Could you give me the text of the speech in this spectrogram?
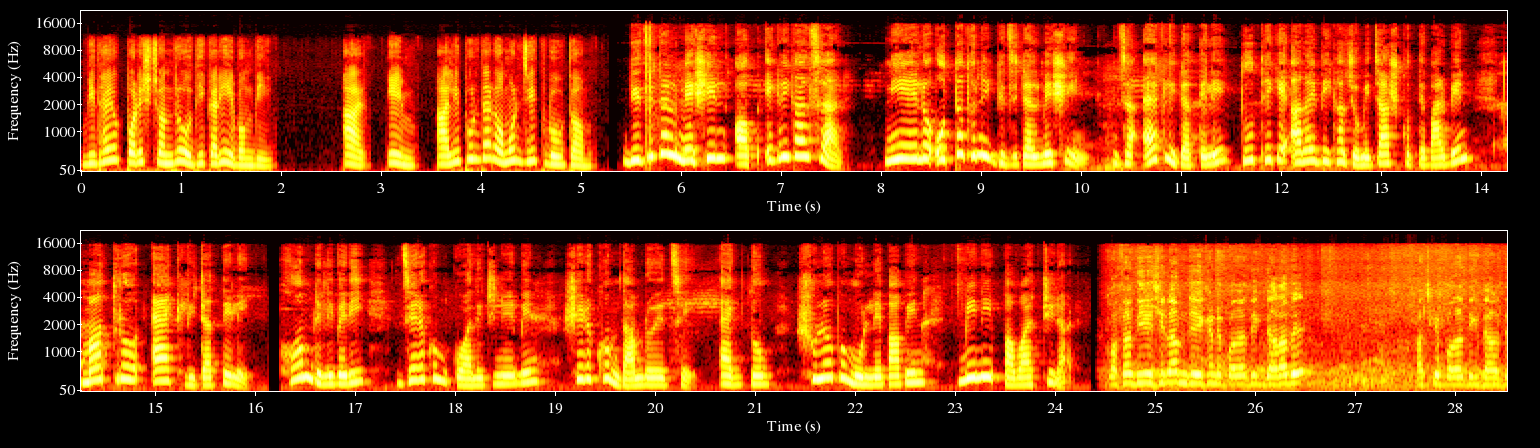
বিধায়ক পরেশচন্দ্র অধিকারী এবং D R. M. Alipurduar Amarjit Gautam. Digital machine of agriculture নিয়ে এলো অত্যাধুনিক ডিজিটাল মেশিন, যা এক লিটার তেলে দু থেকে আড়াই বিঘা জমি চাষ করতে পারবেন মাত্র এক লিটার তেলে। হোম ডেলিভারি যেরকম কোয়ালিটি নেবেন, সেরকম দাম রয়েছে। একদম সুলভ মূল্যে পাবেন মিনি পাওয়ার টিলার। কথা দিয়েছিলাম যে এখানে পদাতিক দাঁড়াবে। আজকে পদাতিক দাঁড়াতে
